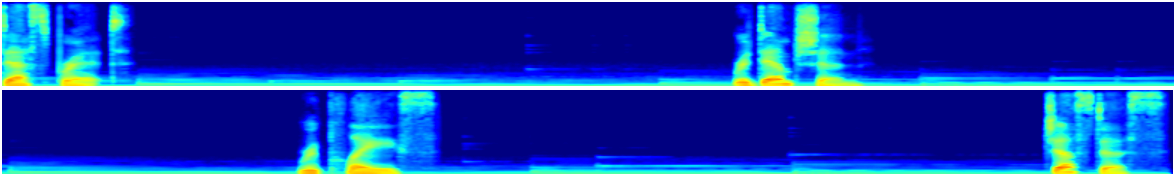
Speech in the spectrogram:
Desperate. Redemption. Replace. Justice.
